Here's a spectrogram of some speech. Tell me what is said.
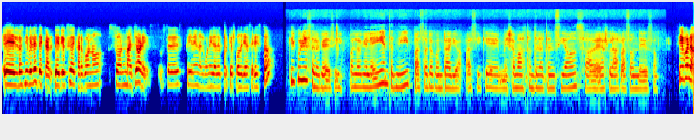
eh, los niveles de, de dióxido de carbono son mayores. ¿Ustedes tienen alguna idea de por qué podría ser esto? Qué curioso lo que decís. Por lo que leí y entendí, pasó lo contrario. Así que me llama bastante la atención saber la razón de eso. Sí, bueno,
